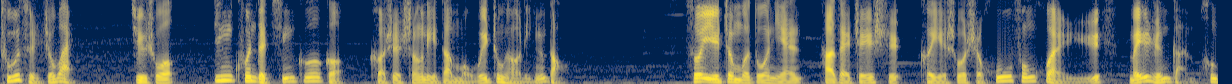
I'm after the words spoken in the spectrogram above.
除此之外，据说丁坤的亲哥哥可是省里的某位重要领导，所以这么多年他在 J 市可以说是呼风唤雨，没人敢碰。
